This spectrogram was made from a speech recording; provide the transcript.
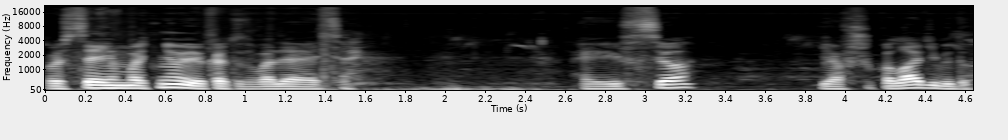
Ось цією матньою, яка тут валяється. І все. Я в шоколаді буду.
